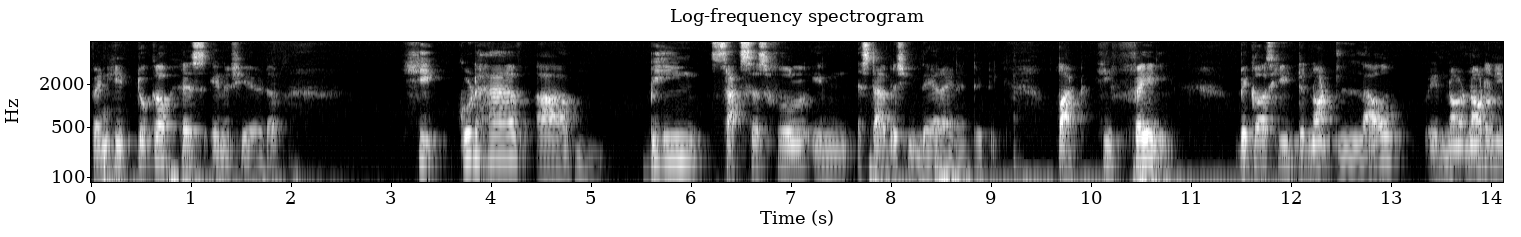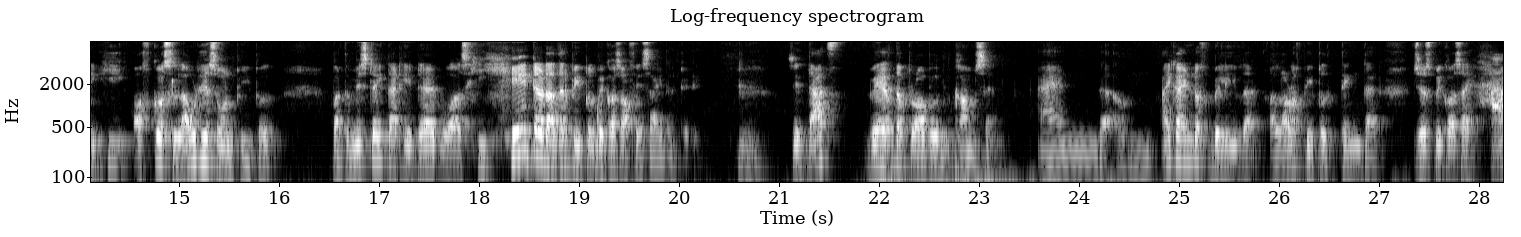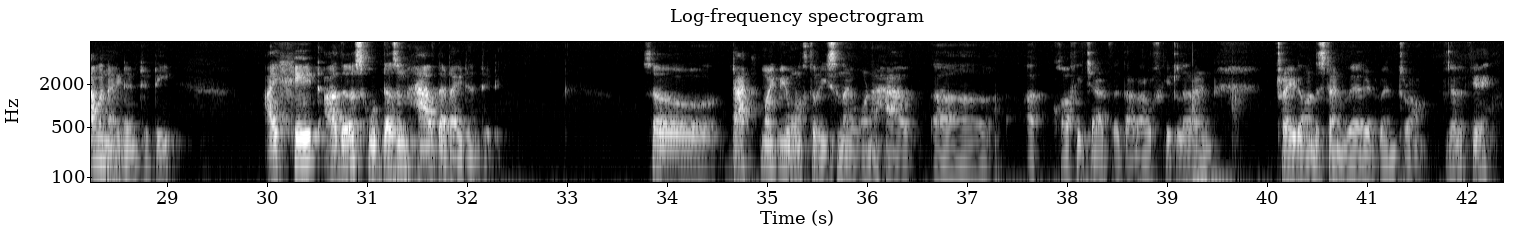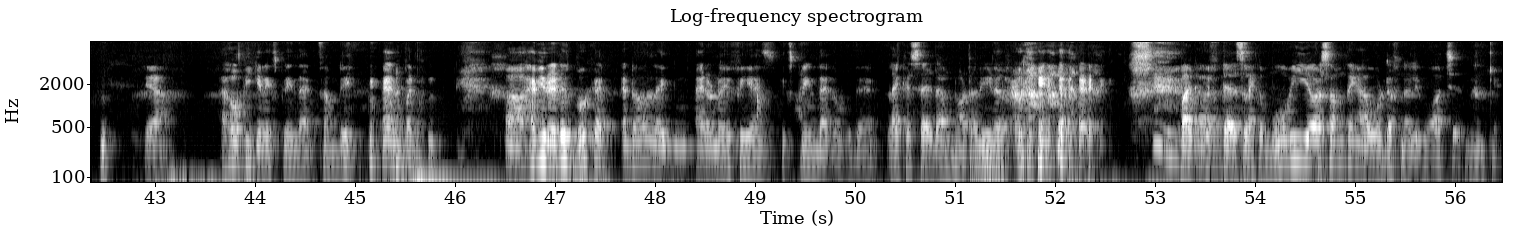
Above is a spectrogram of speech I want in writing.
when he took up his initiative, he could have um, been successful in establishing their identity, but he failed because he did not love. Not not only he of course loved his own people, but the mistake that he did was he hated other people because of his identity. See, that's where the problem comes in. And um, I kind of believe that a lot of people think that just because I have an identity, I hate others who doesn't have that identity. So that might be one of the reason I want to have uh, a coffee chat with Adolf Hitler and try to understand where it went wrong. Okay. yeah. I hope he can explain that someday. but uh, have you read his book at, at all? Like, I don't know if he has explained that over there. Like I said, I'm not a reader. No, okay. but Uh, if there's like a movie or something, I would definitely watch it. Okay.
